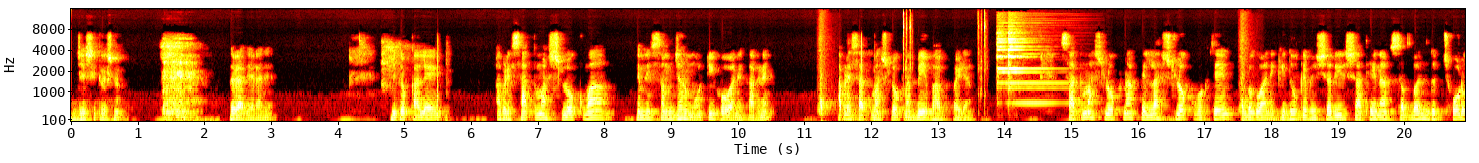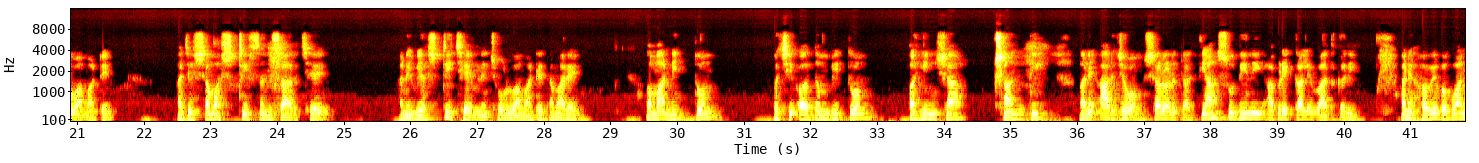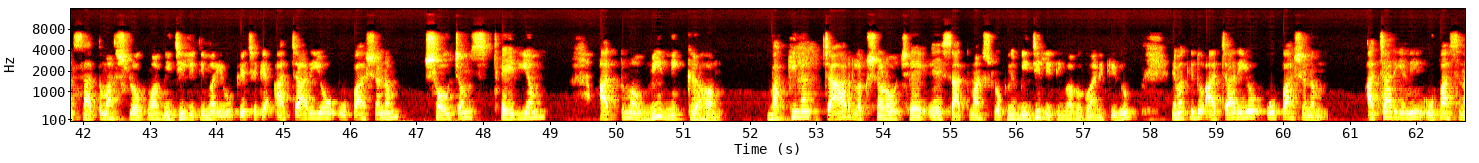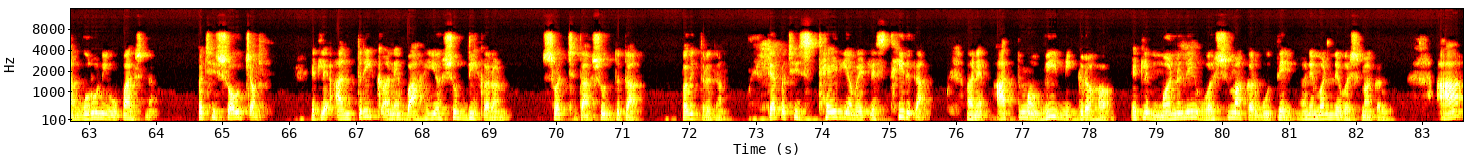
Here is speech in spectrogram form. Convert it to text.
જય શ્રી કૃષ્ણ. રાધે રાધે. મિત્રો, કાલે આપણે સાતમા શ્લોકમાં એમની સમજણ મોટી હોવાને કારણે આપણે સાતમા શ્લોકના બે ભાગ પાડ્યા. સાતમા શ્લોકના પહેલા શ્લોક વખતે ભગવાને કીધું કે ભાઈ, શરીર સાથેના સંબંધ છોડવા માટે આ જે સમષ્ટિ સંસાર છે અને વ્યષ્ટિ છે એમને છોડવા માટે તમારે અમાનિત્વમ પછી અદંભિત્વમ, અહિંસા શાંતિ અને આર્જવમ, સરળતા. ત્યાં સુધીની આપણે કાલે વાત કરી. અને હવે ભગવાન સાતમા શ્લોકમાં બીજી લીટીમાં એવું કહે છે કે આચાર્યો ઉપાસનમ શૌચમ સ્થૈર્યમ આત્મવિનિગ્રહમ. બાકીના ચાર લક્ષણો છે એ સાતમા શ્લોકની બીજી લીટીમાં ભગવાને કીધું. એમાં કીધું, આચાર્યો ઉપાસનમ. આચાર્યની ઉપાસના, ગુરુની ઉપાસના. પછી શૌચમ, એટલે આંતરિક અને બાહ્ય શુદ્ધિકરણ, સ્વચ્છતા, શુદ્ધતા, પવિત્રતા. ત્યાર પછી સ્થૈર્યમ, એટલે સ્થિરતા. અને આત્મવિનિગ્રહ. એટલે મનને વશમાં કરવું તે અને મનને વશમાં કરવું. આ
